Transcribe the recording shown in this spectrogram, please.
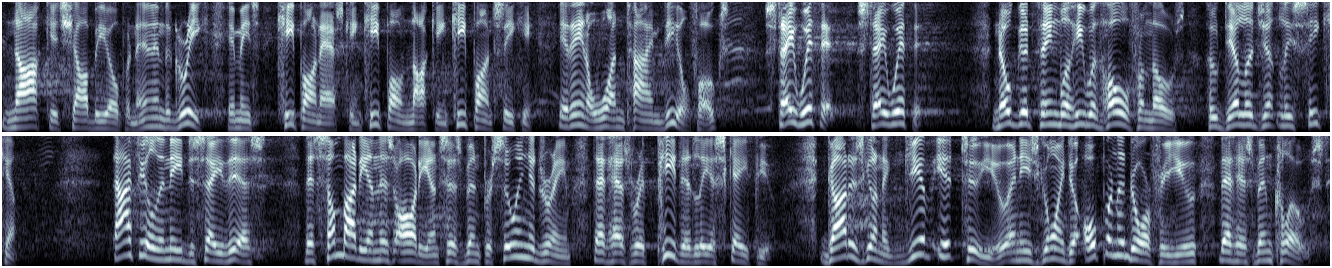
Knock, it shall be open. And in the Greek, it means keep on asking, keep on knocking, keep on seeking. It ain't a one time deal, folks. Stay with it. Stay with it. No good thing will he withhold from those who diligently seek him. Now, I feel the need to say this that somebody in this audience has been pursuing a dream that has repeatedly escaped you. God is going to give it to you, and He's going to open a door for you that has been closed.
